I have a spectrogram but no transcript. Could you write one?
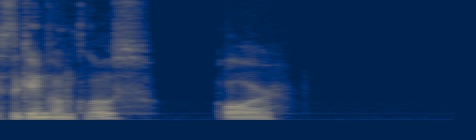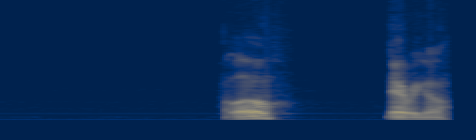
Is the game gonna close? Or... Hello? There we go.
